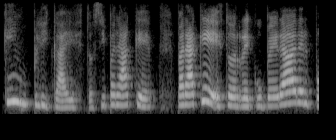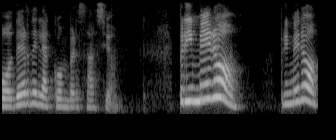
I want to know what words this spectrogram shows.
¿qué implica esto? ¿Sí? ¿Para qué? ¿Para qué esto de recuperar el poder de la conversación? Primero, Primero,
